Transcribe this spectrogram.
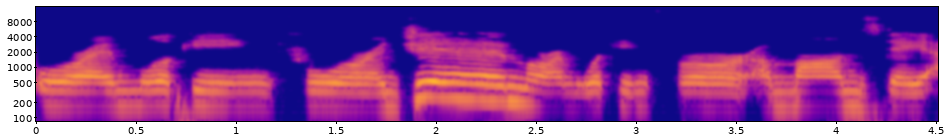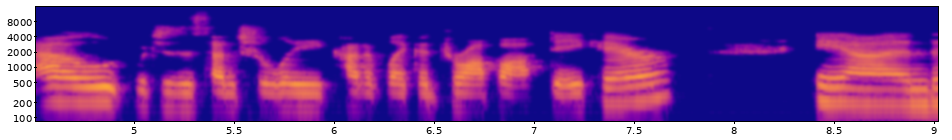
or I'm looking for a gym or I'm looking for a mom's day out, which is essentially kind of like a drop off daycare. And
